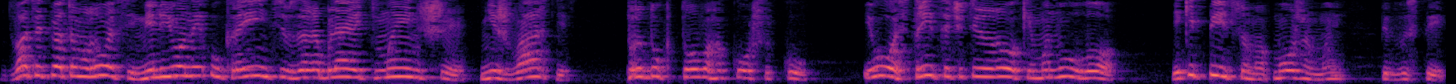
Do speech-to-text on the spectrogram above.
В 25-му році мільйони українців заробляють менше, ніж вартість продуктового кошику. І ось 34 роки минуло. Який підсумок можемо ми підвести?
